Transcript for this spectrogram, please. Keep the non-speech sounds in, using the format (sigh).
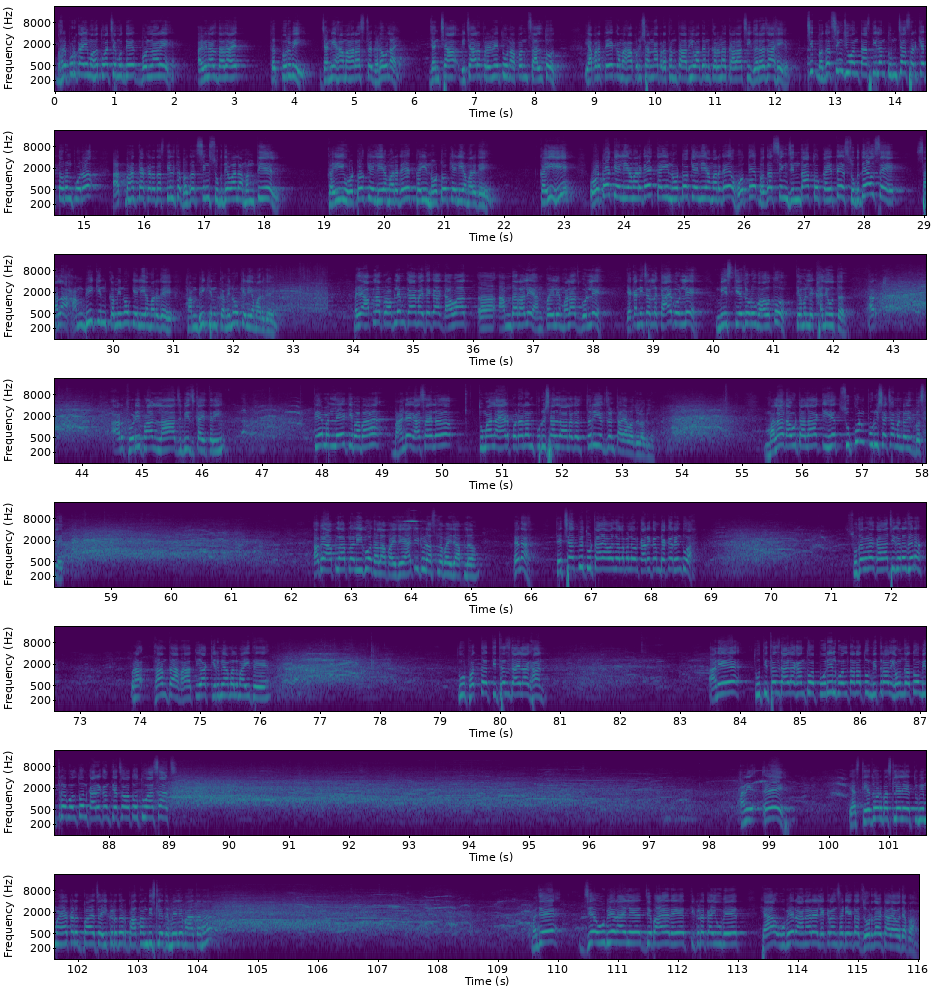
भरपूर काही महत्त्वाचे मुद्दे आहेत. बोलणारे अविनाश दादा आहेत. तत्पूर्वी ज्यांनी हा महाराष्ट्र घडवला आहे ज्यांच्या विचार प्रेरणेतून आपण चालतो या प्रत्येक महापुरुषांना प्रथमतः अभिवादन करणं काळाची गरज आहे. चित भगतसिंग जिवंत असतील आणि तुमच्यासारखे तरुण पोरं आत्महत्या करत असतील तर भगतसिंग सुखदेवाला म्हणतील काही ओटो के लिए मर गए कई नोटो के लिए मर गए. कई ओटो के लिए मर गए कई नोटो के लिए मर गए. होते भगत सिंह जिंदा तो कहते सुखदेव से साला हम भी किन कमिनों के लिए मर गए हम भी किन कमिनों के लिए मर गए। म्हणजे आपला प्रॉब्लेम काय माहिती आहे का? गावात आमदार आले आणि पहिले मलाच बोलले एका विचारलं काय बोलले? मी स्टेजवर उभा होतो ते म्हणले खाली उतर. अर अरे थोडीफार लाज बीज काहीतरी. ते म्हणले की बाबा भांडे घासायला तुम्हाला ॲड पडायला आणि पुरुषाला जावं लागलं तरी एक जण टाळ्या वाजू लागलं. मला डाऊट आला की हे चुकून पुरुषाच्या मंडळीत बसले. अबे आपला आपल्याला इगो झाला पाहिजे ॲटिट्यूड असलं पाहिजे आपलं. आहे ना? त्याच्यात बी तू टाळ्या आवाजाला म्हणल्यावर कार्यक्रम बेकार आहे तू सुधारणा काळाची गरज आहे ना? पण थांब थांब. हा तुझ्या किरमी आम्हाला माहीत आहे. तू फक्त तिथंच डायलॉग घाण आणि तू तिथंच डायलॉग हाणतो पोरील बोलताना तू मित्राला घेऊन जातो मित्र बोलतो आणि कार्यक्रम त्याचा होतो तू असाच. आणि ए या स्टेजवर बसलेले तुम्ही मायाकडे पाहायचं इकडे जर पाहताना दिसले तर मेले मायाताना. म्हणजे जे उभे राहिलेत जे बाहेर आहेत तिकडं काही उभे आहेत ह्या उभे राहणाऱ्या लेकरांसाठी एकदा जोरदार टाळ्या होत्या पहा.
